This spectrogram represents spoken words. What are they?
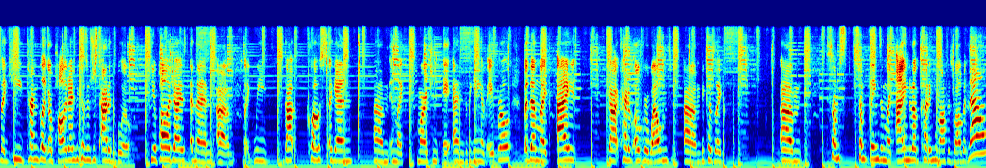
like he kind of like apologized because it was just out of the blue. He apologized and then um, like we got close again um, in like March and, A- and the beginning of April. But then like I got kind of overwhelmed um, because like um, some some things and like I ended up cutting him off as well. But now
